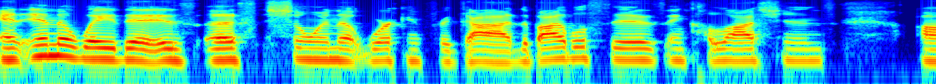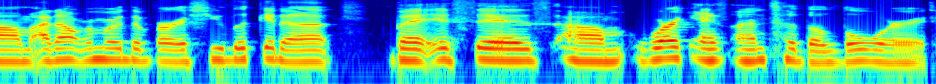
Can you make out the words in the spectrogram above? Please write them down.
and in a way that is us showing up working for God. The Bible says in Colossians, um, I don't remember the verse, you look it up, but it says, um, work as unto the Lord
